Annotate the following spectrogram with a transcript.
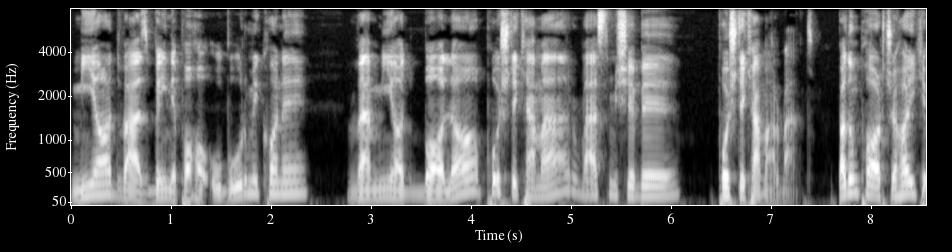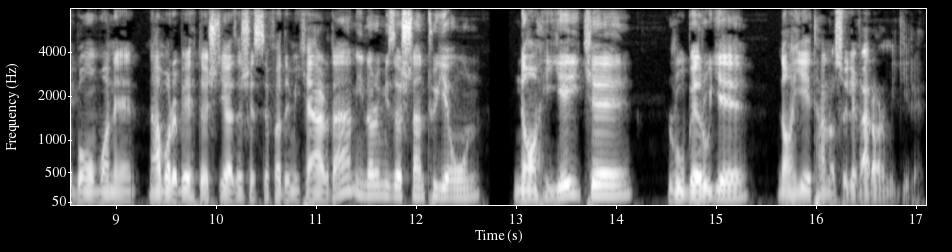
میاد و از بین پاها عبور می‌کنه و میاد بالا پشت کمر وصل میشه به پشت کمربند. بعد اون پارچه هایی که به عنوان نوار بهداشتی ازش استفاده می‌کردن اینا رو میذاشتن توی اون ناحیه‌ای که روبروی ناحیه تناسلی قرار می‌گیره.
